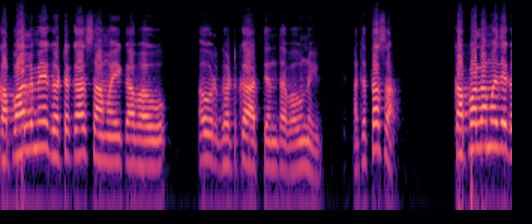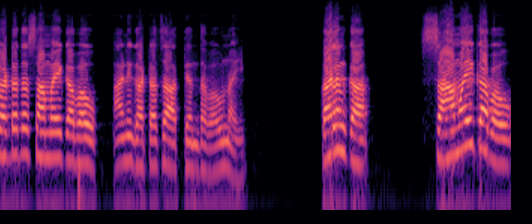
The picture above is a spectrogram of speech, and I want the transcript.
कपाल में घट का सामायिक भाव और घट का अत्यंत भाव नाही. आता तसा कपालामध्ये घटाचा सामायिक भाव आणि घाटाचा अत्यंत भाव नाही. कारण का? सामायिका भाव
